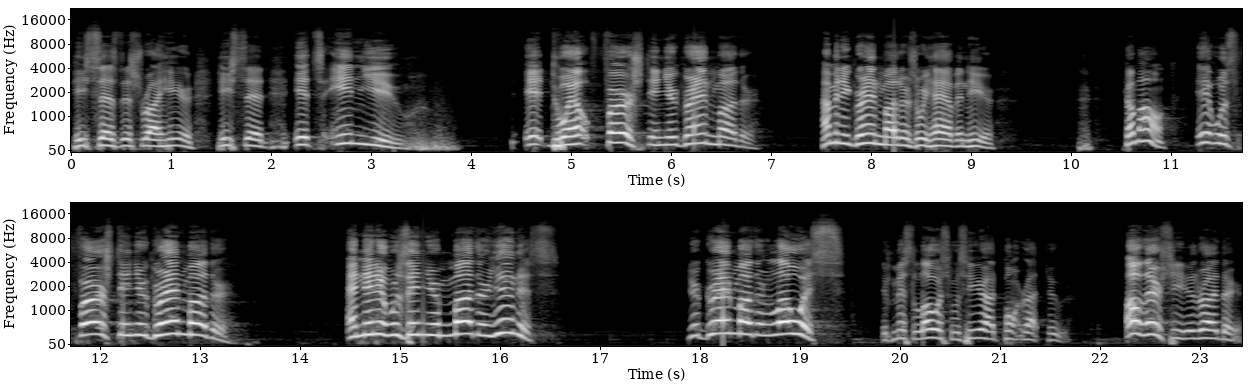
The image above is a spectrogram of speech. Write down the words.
he says this right here. He said, "It's in you. It dwelt first in your grandmother." How many grandmothers we have in here? Come on. It was first in your grandmother. And then it was in your mother, Eunice. Your grandmother, Lois. If Miss Lois was here, I'd point right to her. Oh, there she is, right there.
